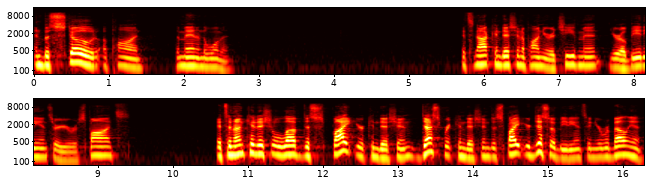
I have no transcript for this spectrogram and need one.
and bestowed upon the man and the woman. It's not conditioned upon your achievement, your obedience, or your response. It's an unconditional love despite your condition, desperate condition, despite your disobedience and your rebellion.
